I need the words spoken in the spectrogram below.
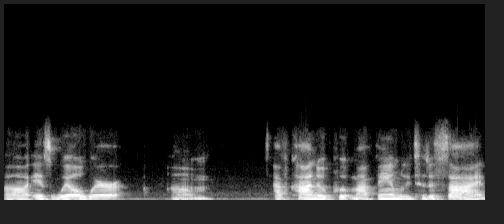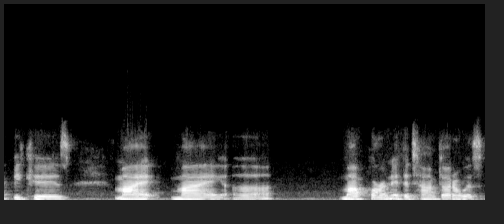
uh, as well, where um, I've kind of put my family to the side because my my uh, my partner at the time thought I was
